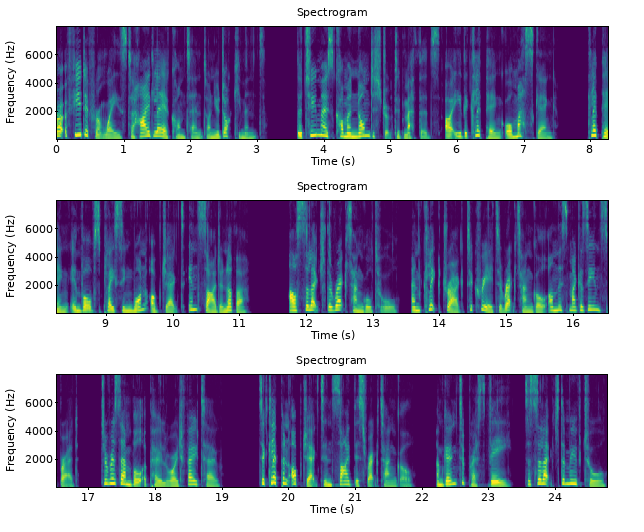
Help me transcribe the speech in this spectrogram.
are a few different ways to hide layer content on your document. The two most common non-destructive methods are either clipping or masking. Clipping involves placing one object inside another. I'll select the Rectangle tool and click drag to create a rectangle on this magazine spread to resemble a Polaroid photo. To clip an object inside this rectangle, I'm going to press V to select the Move tool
